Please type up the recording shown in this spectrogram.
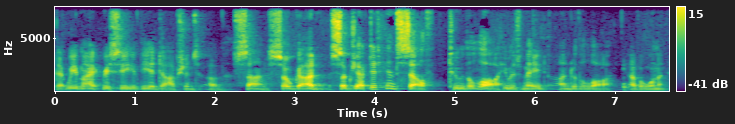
that we might receive the adoptions of sons. So God subjected himself to the law. He was made under the law of a woman.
